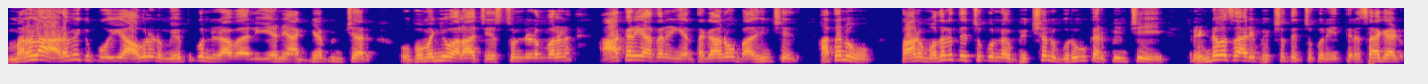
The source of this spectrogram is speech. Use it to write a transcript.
మరలా అడవికి పోయి ఆవులను మేపుకొని రావాలి అని ఆజ్ఞాపించారు. ఉపమన్యు అలా చేస్తుండడం వలన ఆఖరి అతనిని ఎంతగానో బాధించేది. అతను తాను మొదట తెచ్చుకున్న భిక్షను గురువు కర్పించి రెండవసారి భిక్ష తెచ్చుకుని తినసాగాడు.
